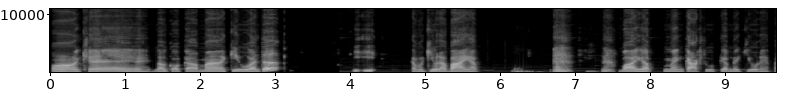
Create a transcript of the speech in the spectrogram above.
โอเค เราก็กลับมากิวกันเถอะอีอีกลับมากิวแล้วบายครับบายครับ แม่งกากสูเกือบในกิวเลยไป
